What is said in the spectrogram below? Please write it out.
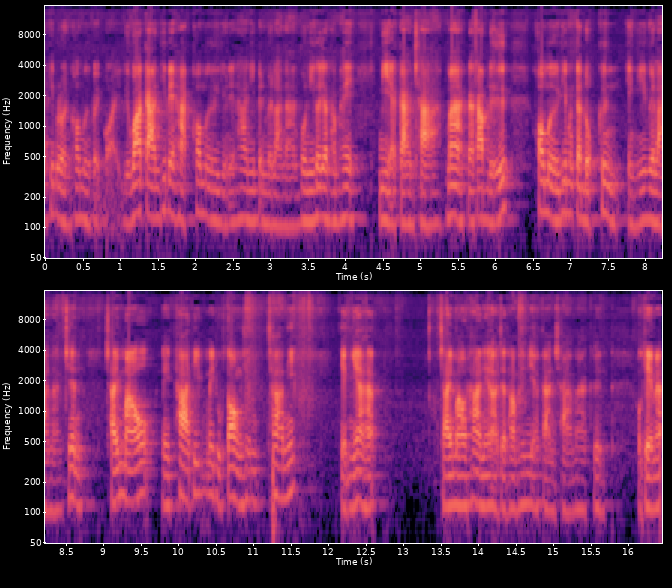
กที่บริเวณข้อมือบ่อยๆ หรือว่าการที่ไปหักข้อมืออยู่ในท่านี้เป็นเวลานาน พวกนี้ก็จะทำให้มีอาการชามากนะครับ หรือข้อมือที่มันกระดกขึ้นอย่างนี้เวลานาน เช่น ใช้เมาส์ในท่าที่ไม่ถูกต้องเช่นท่านี้อย่างเงี้ยครับใช้เมาส์ท่านี้อาจจะทำให้มีอาการชามากขึ้นโอเคไหม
